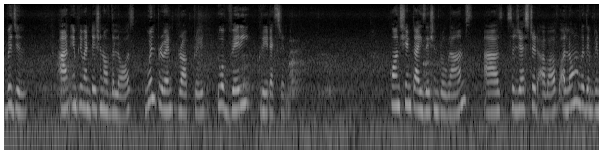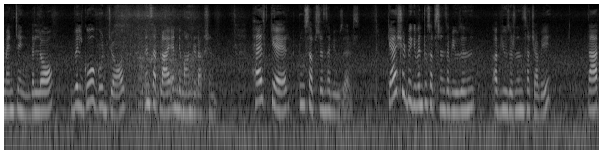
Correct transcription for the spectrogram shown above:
vigil and implementation of the laws will prevent drug trade to a very great extent. conscientization programs as suggested above along with implementing the law will go good job in supply and demand reduction. Health care to substance abusers. Care should be given to substance abusers, abusers in such a way that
